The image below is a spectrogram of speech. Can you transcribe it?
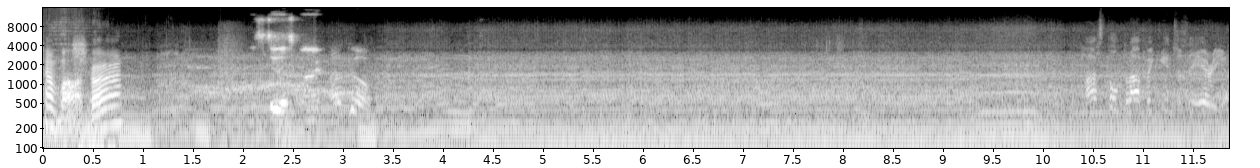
Come on, bro. Let's do this, mate. I'll go. Hostile dropping into the area.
